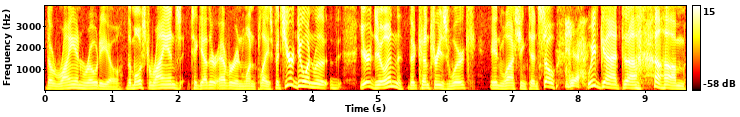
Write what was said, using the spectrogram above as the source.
The Ryan Rodeo, the most Ryans together ever in one place. But you're doing you're doing the country's work in Washington. So Yeah. we've got uh, um,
